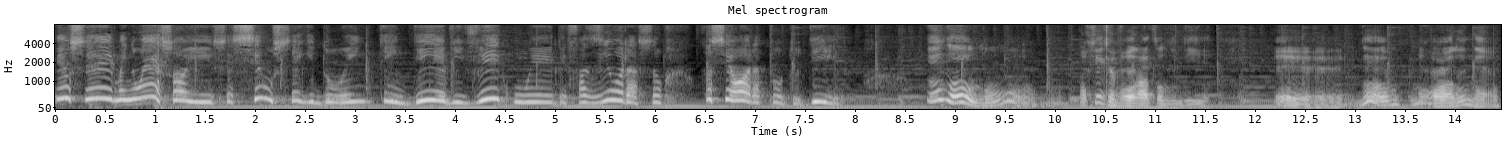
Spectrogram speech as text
Eu sei, mas não é só isso. É ser um seguidor, é entender, é viver com Ele, é fazer oração. Você ora todo dia? Eu não, não. Por que, que eu vou orar todo dia? É, não, não oro, não.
